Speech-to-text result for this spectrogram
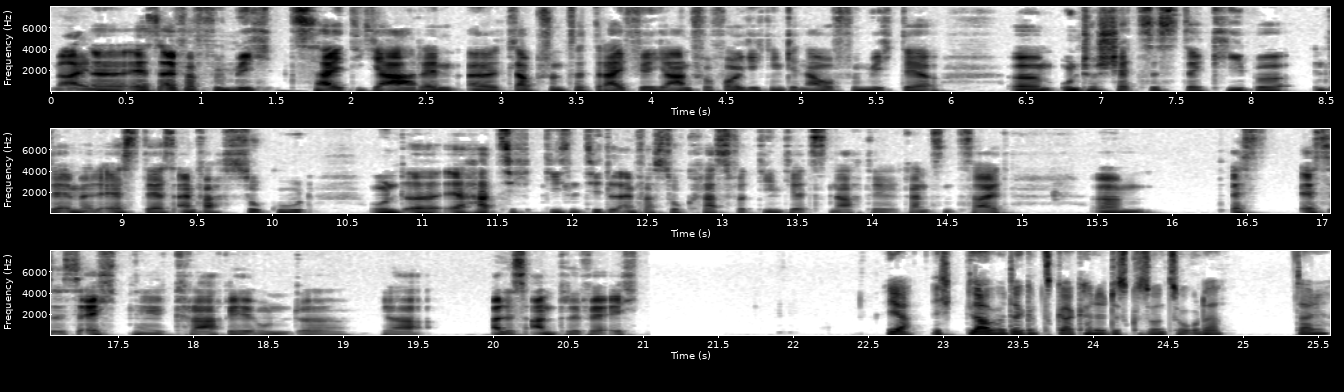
Nein. Äh, er ist einfach für mich seit Jahren, äh, ich glaube schon seit drei, vier Jahren verfolge ich den genau, für mich der ähm, unterschätzteste Keeper in der MLS. Der ist einfach so gut und äh, er hat sich diesen Titel einfach so krass verdient jetzt nach der ganzen Zeit. Ähm, es, es ist echt eine Krake und äh, ja, alles andere wäre echt. Ja, ich glaube, da gibt's gar keine Diskussion zu, oder? Daniel?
